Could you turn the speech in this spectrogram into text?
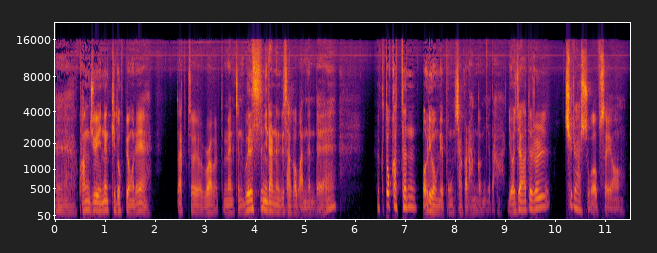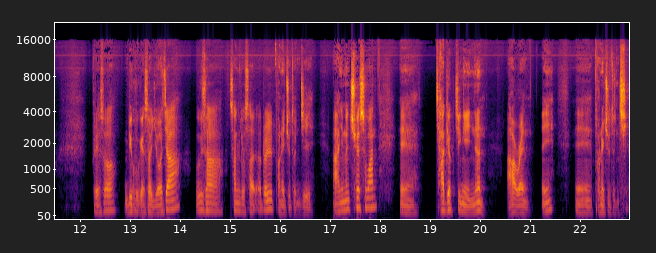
예, 광주에 있는 기독병원에 닥터 로버트 멘튼 윌슨이라는 의사가 왔는데 똑같은 어려움에 봉착을 한 겁니다. 여자들을 치료할 수가 없어요. 그래서 미국에서 여자 의사 선교사를 보내주든지 아니면 최소한 예, 자격증이 있는 RN이 보내주든지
